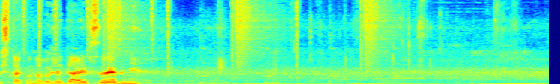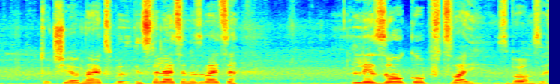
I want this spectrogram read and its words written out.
Ось так вона виглядає всередині. Тут ще одна експо- інсталяція називається Лезокопф 2 з бронзи.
